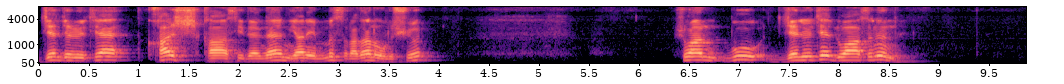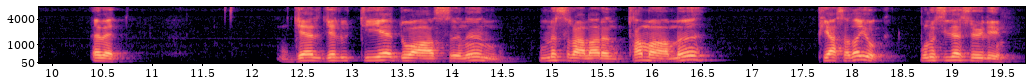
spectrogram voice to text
Celcelüte Kaş kasideden yani Mısra'dan oluşuyor. Şu an bu Celülite duasının evet Celcelütiye duasının mısraların tamamı piyasada yok. Bunu size söyleyeyim.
